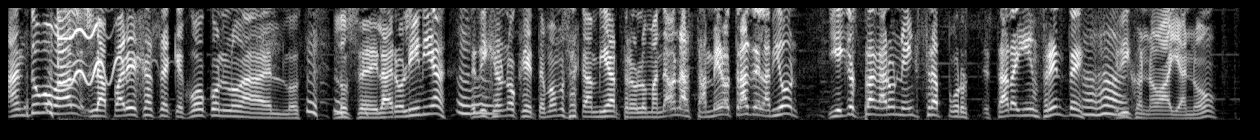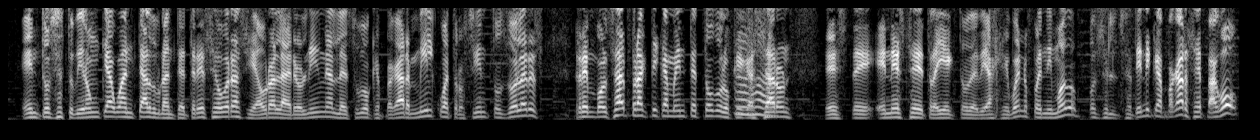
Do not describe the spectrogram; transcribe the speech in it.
Anduvo mal, la pareja se quejó con la, los, los, eh, la aerolínea. Le dijeron, ok, te vamos a cambiar, pero lo mandaron hasta mero atrás del avión. Y ellos pagaron extra por estar ahí enfrente. Ajá. Y dijo, no, allá no. Entonces tuvieron que aguantar durante 13 horas y ahora la aerolínea les tuvo que pagar 1.400 dólares. reembolsar prácticamente todo lo que Ajá. gastaron este, en este trayecto de viaje. Bueno, pues ni modo, pues se, tiene que pagar, se pagó.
